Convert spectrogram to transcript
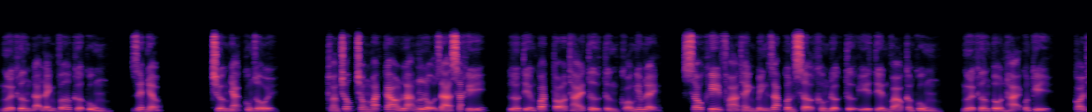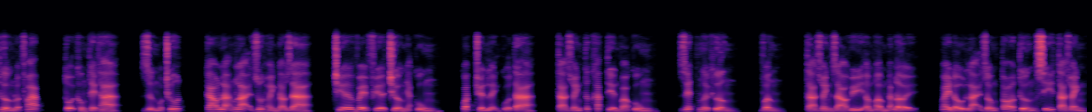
người khương đã đánh vỡ cửa cung, giết nhập trường nhạc cung rồi. Thoáng chốc trong mắt cao lãng lộ ra sắc khí, lớn tiếng quát to thái tử từng có nghiêm lệnh, sau khi phá thành binh giáp quân sở không được tự ý tiến vào cấm cung, người khương tổn hại quân kỷ, coi thường luật pháp, tội không thể tha dừng một chút, cao lãng lại rút hoành đao ra, chĩa về phía trường nhạc cung, quát truyền lệnh của ta, tả doanh tức khắc tiến vào cung, giết người khương vâng tả doanh giáo uy ầm ầm đáp lời, quay đầu lại giống to tướng sĩ tả doanh,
